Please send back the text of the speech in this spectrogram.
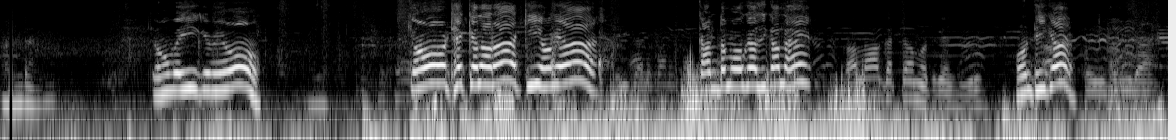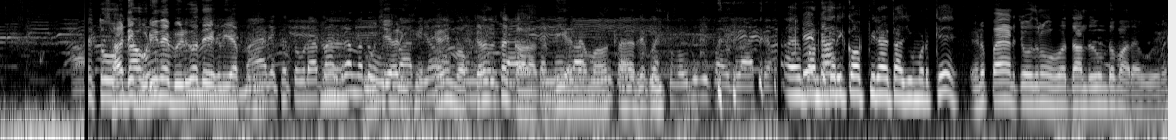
ਠੰਡ ਆ। ਕਿਉਂ ਬਈ ਕਿਵੇਂ ਹੋ? ਕਿਉਂ ਠੇਕੇਦਾਰਾ ਕੀ ਹੋ ਗਿਆ? ਕੰਡਮ ਹੋ ਗਿਆ ਸੀ ਕੱਲ ਹੈ? ਕੱਲ ਆ ਗੱਟਾ ਮਚ ਗਿਆ ਸੀ ਵੀਰੇ। ਹੁਣ ਠੀਕ ਆ? ਕੋਈ ਸਾਡੀ ਬੁੜੀ ਨੇ ਵੀਡੀਓ ਦੇਖ ਲਈ ਆਪਣੀ। ਮੈਂ ਕਿੱਥੇ ਤੋੜਾ ਭੰਦਰਾ ਮੈਂ ਦੂਜੇ ਵਾਲੀ ਕਹਿੰਦੀ ਮੌਕੇ ਨਾਲ ਤਾਂ ਗਾਲਾਂ ਕੱਢੀ ਜਾਂਦਾ ਮੈਂ ਤਾਂ ਜੇ ਕੋਈ ਬਹੁਤੀ ਜੀ ਪਾਈ ਗਲਾਸ ਚ। ਐ ਬੰਦ ਕਰੀ ਕਾਪੀਰਾਈਟ ਆਜੂ ਮੁੜ ਕੇ। ਇਹਨੂੰ ਭੈਣ ਚੋਦ ਨੂੰ ਉਹ ਦੰਦ ਦੁੰਦ ਮਾਰਿਆ ਹੋਏ ਨੇ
